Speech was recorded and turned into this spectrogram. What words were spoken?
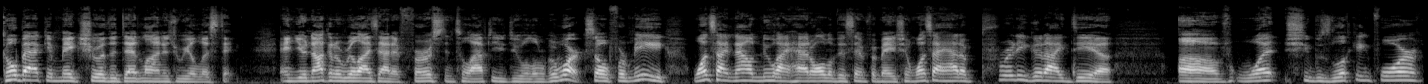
go back and make sure the deadline is realistic. And you're not going to realize that at first until after you do a little bit of work. So for me, once I now knew I had all of this information, once I had a pretty good idea of what she was looking for,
